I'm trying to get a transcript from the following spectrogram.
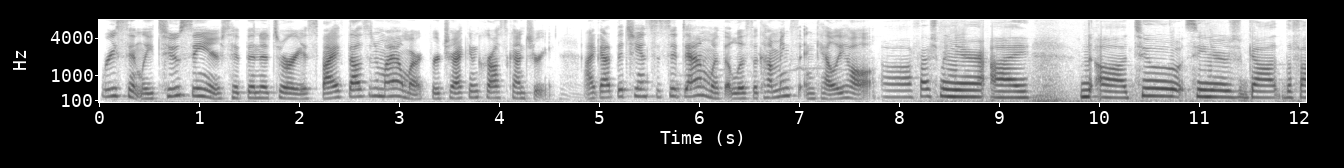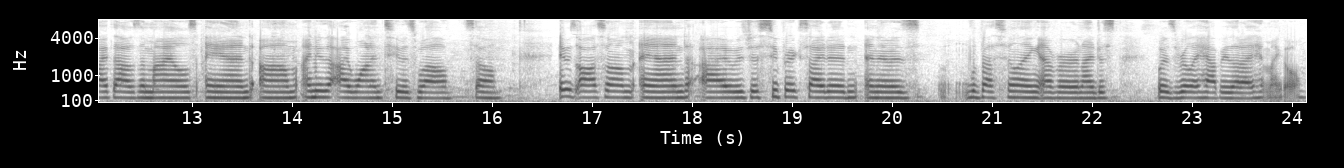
Recently, two seniors hit the notorious 5,000 mile mark for track and cross country. I got the chance to sit down with Alyssa Cummings and Kelly Hall. Uh, freshman year, I uh, two seniors got the 5,000 miles, and um, I knew that I wanted to as well. So it was awesome, and I was just super excited, and it was the best feeling ever, and I just was really happy that I hit my goal.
